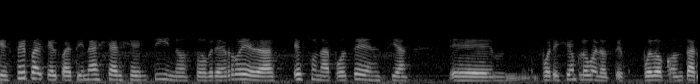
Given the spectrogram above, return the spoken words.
Que sepa que el patinaje argentino sobre ruedas es una potencia eh, por ejemplo, bueno, te puedo contar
